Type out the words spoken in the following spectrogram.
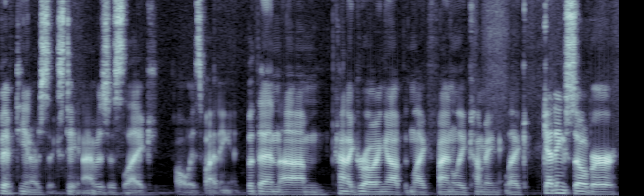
15 or 16. I was just like always fighting it. But then um, kind of growing up and like finally coming, like getting sober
